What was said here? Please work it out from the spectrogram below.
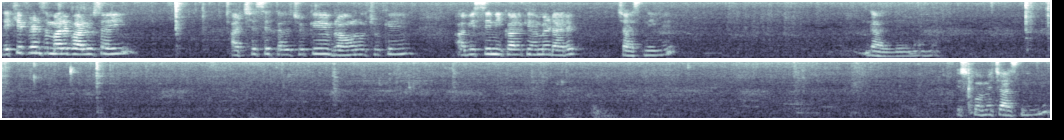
देखिए फ्रेंड्स हमारे बालूशाही अच्छे से तल चुके हैं ब्राउन हो चुके हैं। अब इसे निकाल के हमें डायरेक्ट चाशनी में डाल देना है। इसको हमें चाशनी में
